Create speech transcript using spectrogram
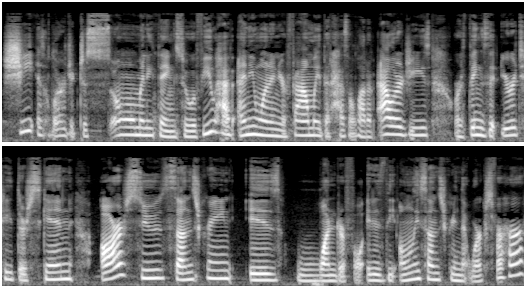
she is allergic to so many things. So if you have anyone in your family that has a lot of allergies or things that irritate their skin, our Soothe sunscreen is wonderful. It is the only sunscreen that works for her.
